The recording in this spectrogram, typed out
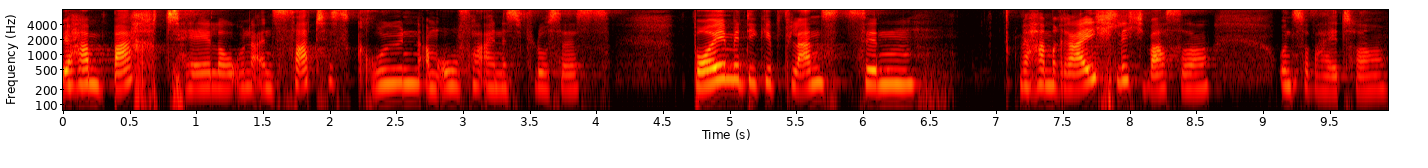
wir haben Bachtäler und ein sattes Grün am Ufer eines Flusses. Bäume, die gepflanzt sind. Wir haben reichlich Wasser und so weiter.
